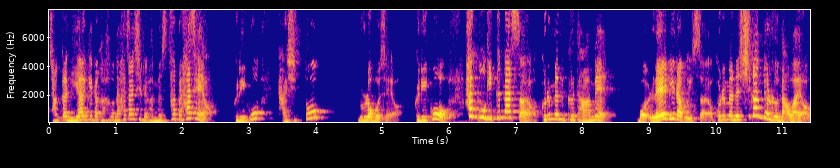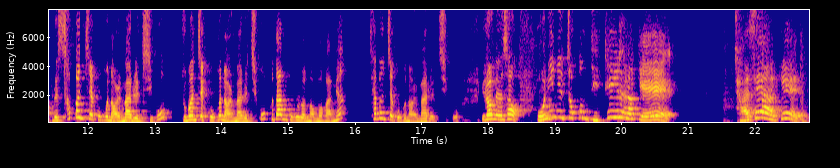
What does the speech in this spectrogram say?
잠깐 이야기를 하거나 화장실에 가면 stop을 하세요. 그리고 다시 또 눌러보세요. 그리고 한 곡이 끝났어요. 그러면 그 다음에 뭐 lap이라고 있어요. 그러면은 시간별로 나와요. 그래서 첫 번째 곡은 얼마를 치고 두 번째 곡은 얼마를 치고 그 다음 곡으로 넘어가면 세 번째 곡은 얼마를 치고 이러면서 본인이 조금 디테일하게 자세하게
